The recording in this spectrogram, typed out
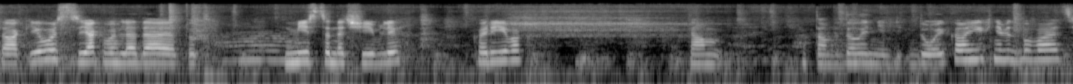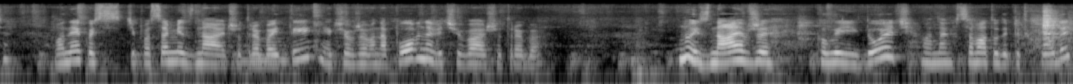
Так, і ось як виглядає тут місце ночівлі корівок. Там, там вдалині дойка їхня відбувається. Вони якось типу, самі знають, що треба йти. Якщо вже вона повна, відчуває, що треба. Ну і знає вже, коли їх доять, вона сама туди підходить.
